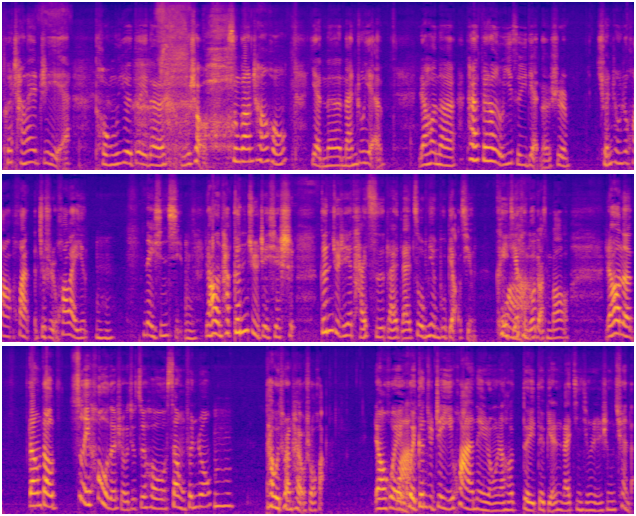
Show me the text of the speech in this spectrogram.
和长濑智也同乐队的鼓手松冈昌宏演的男主演。然后呢，他非常有意思一点的是，全程是画画就是画外音，嗯哼，内心戏。嗯，然后呢，他根据这些是根据这些台词来来做面部表情，可以截很多表情包。然后呢，当到最后的时候，就最后三五分钟，嗯哼，他会突然开口说话，然后会会根据这一话的内容，然后对对别人来进行人生劝导。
